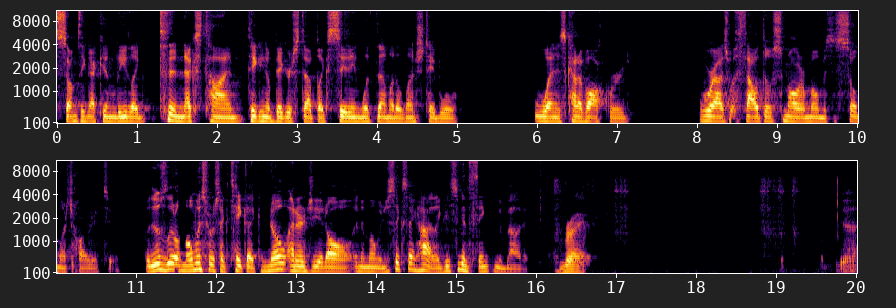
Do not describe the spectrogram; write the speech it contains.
something that can lead like to the next time taking a bigger step, like sitting with them at a lunch table when it's kind of awkward. Whereas without those smaller moments, it's so much harder to. But those little moments where it's like take like no energy at all in a moment, just like saying hi, like just even thinking about it. right. Yeah.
